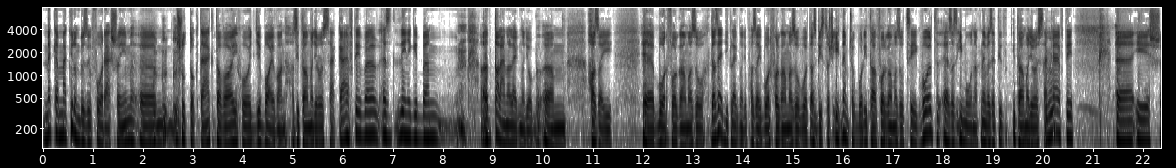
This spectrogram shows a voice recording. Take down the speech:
Nekem már különböző forrásaim suttogták tavaly, hogy baj van az Ital Magyarország Kft-vel. Ez lényegében talán a legnagyobb hazai borforgalmazó, de az egyik legnagyobb hazai borforgalmazó volt, az biztos. Itt nem csak bor italforgalmazó cég volt, ez az IMO-nak nevezett Ital Magyarország mm. Kft. És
